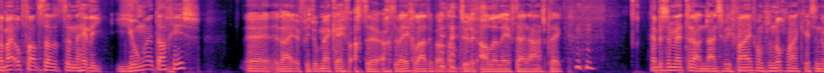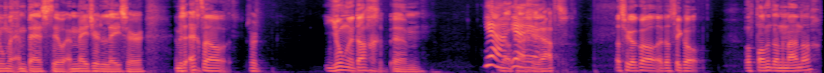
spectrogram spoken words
Wat mij opvalt is dat het een hele jonge dag is. Eh nou, Fleetwood Mac even achter, achterwege laten, omdat dat natuurlijk alle leeftijden aanspreekt. Hebben ze met nou, 975, om ze nog maar een keer te noemen, en Bastille en Major Laser. Hebben ze echt wel een soort jonge dag ehm Ja, bij ja, elkaar ja. geraapt. Dat vind ik ook wel, dat vind ik wel opvallend aan de maandag.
